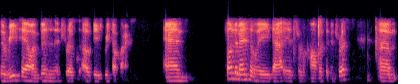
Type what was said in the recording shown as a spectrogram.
the retail and business interests of these retail clinics. And fundamentally, that is sort of a conflict of interest. Um,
